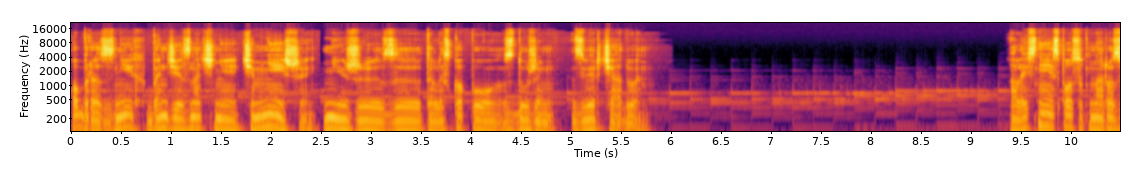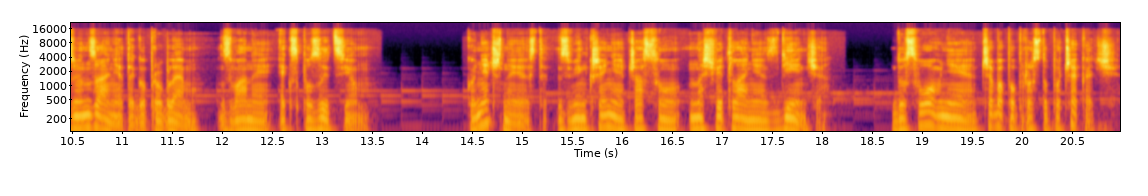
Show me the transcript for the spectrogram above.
Obraz z nich będzie znacznie ciemniejszy niż z teleskopu z dużym zwierciadłem. Ale istnieje sposób na rozwiązanie tego problemu, zwany ekspozycją. Konieczne jest zwiększenie czasu naświetlania zdjęcia. Dosłownie trzeba po prostu poczekać,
